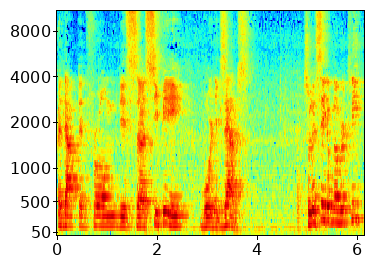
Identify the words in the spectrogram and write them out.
adapted from this uh, CPA board exams. So let's take up number three,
